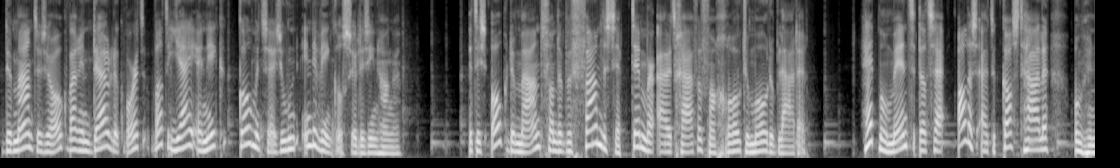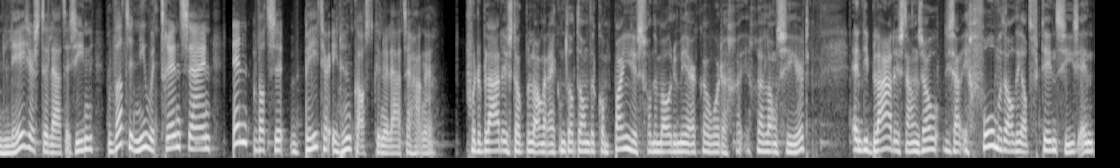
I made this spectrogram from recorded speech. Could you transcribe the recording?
De maand dus ook waarin duidelijk wordt wat jij en ik komend seizoen in de winkels zullen zien hangen. Het is ook de maand van de befaamde septemberuitgave van grote modebladen. Het moment dat zij alles uit de kast halen om hun lezers te laten zien wat de nieuwe trends zijn en wat ze beter in hun kast kunnen laten hangen. Voor de bladen is het ook belangrijk omdat dan de campagnes van de modemerken worden gelanceerd. En die bladen staan, zo, die staan echt vol met al die advertenties. En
